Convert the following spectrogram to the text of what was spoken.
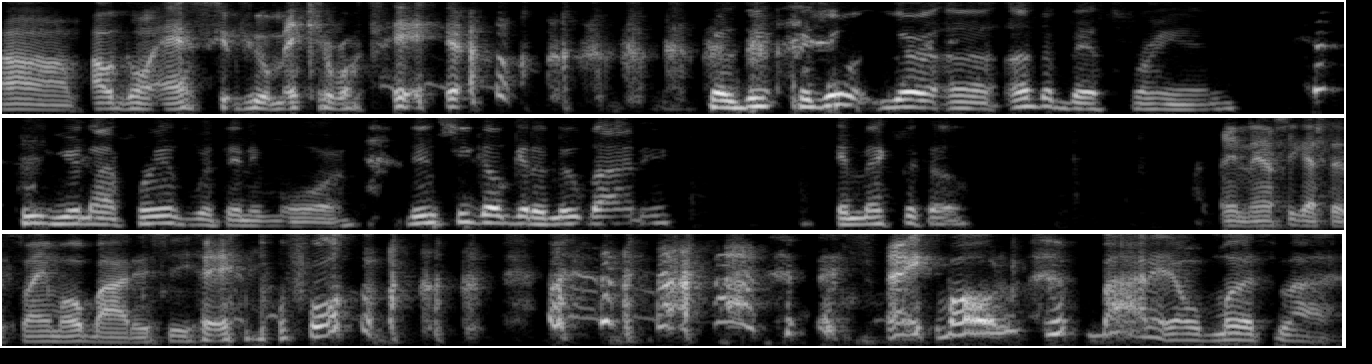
Um, I was going to ask you if you were making rotel. Because because your your uh, other best friend, who you're not friends with anymore, didn't she go get a new body in Mexico? And now she got the same old body she had before. the same old body, old mudslide.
